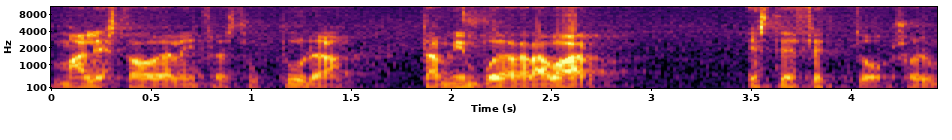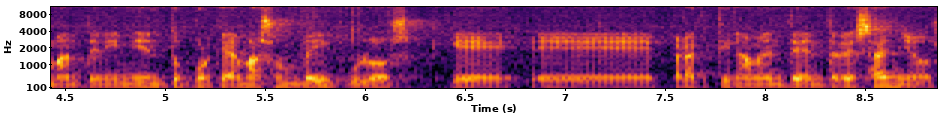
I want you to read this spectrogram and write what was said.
mal estado de la infraestructura también puede agravar este efecto sobre el mantenimiento, porque además son vehículos que eh, prácticamente en tres años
